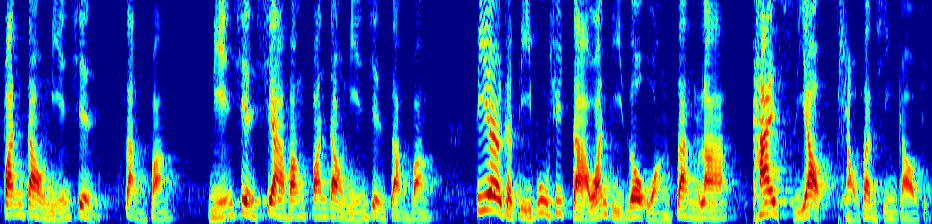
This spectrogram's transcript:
翻到年线上方，年线下方翻到年线上方，第二个底部去打完底之后往上拉，开始要挑战新高点。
